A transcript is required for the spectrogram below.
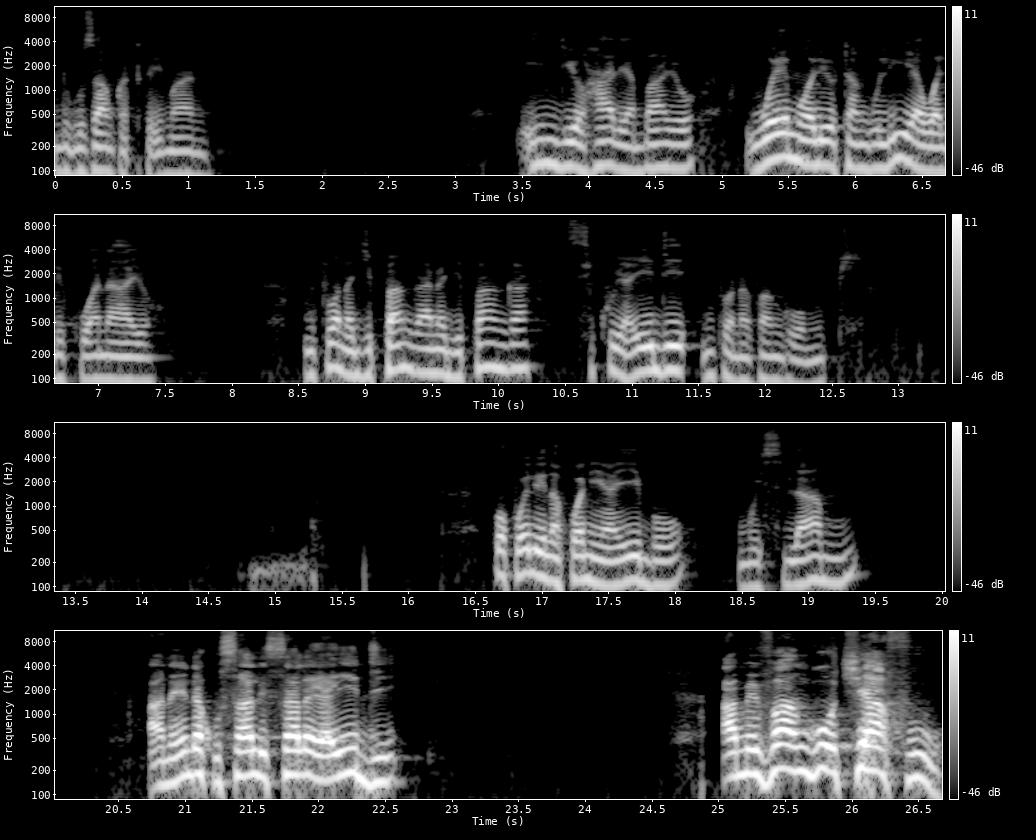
Ndugu zangu katika imani hii ndiyo hali ambayo wema waliotangulia walikuwa nayo. Mtu anajipanga anajipanga siku ya idi mtu anavaa nguo mpya kwa kweli inakuwa ni aibu mwislamu anaenda kusali sala ya idi. Amevaa nguo chafu.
